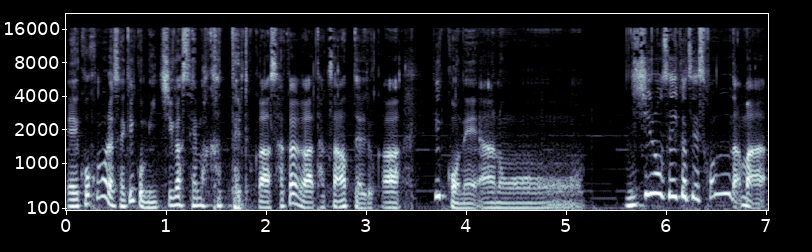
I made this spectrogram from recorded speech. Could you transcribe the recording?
えー、ここまでですね、結構道が狭かったりとか、坂がたくさんあったりとか、結構ね、あのー日常の生活にそんな、まあ、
